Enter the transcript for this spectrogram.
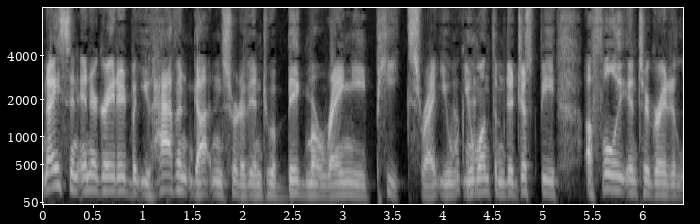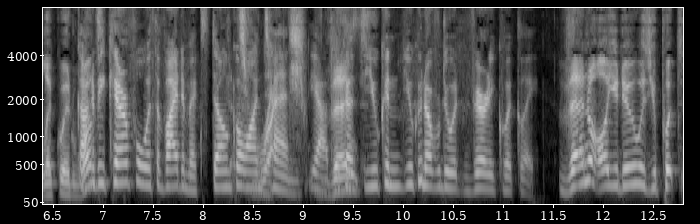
nice and integrated. But you haven't gotten sort of into a big meringue peaks, right? You Okay. you want them to just be a fully integrated liquid. Got to be careful with the Vitamix. Don't go on right. ten. Yeah, Then- because you can you can overdo it very quickly. Then all you do is you put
